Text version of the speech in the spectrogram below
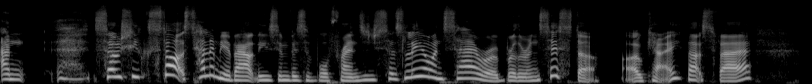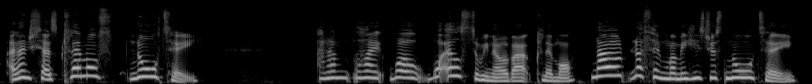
And so she starts telling me about these invisible friends and she says Leo and Sarah are brother and sister. Okay that's fair. And then she says Clement's naughty and I'm like, well, what else do we know about Clement? No, nothing, mummy. He's just naughty.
